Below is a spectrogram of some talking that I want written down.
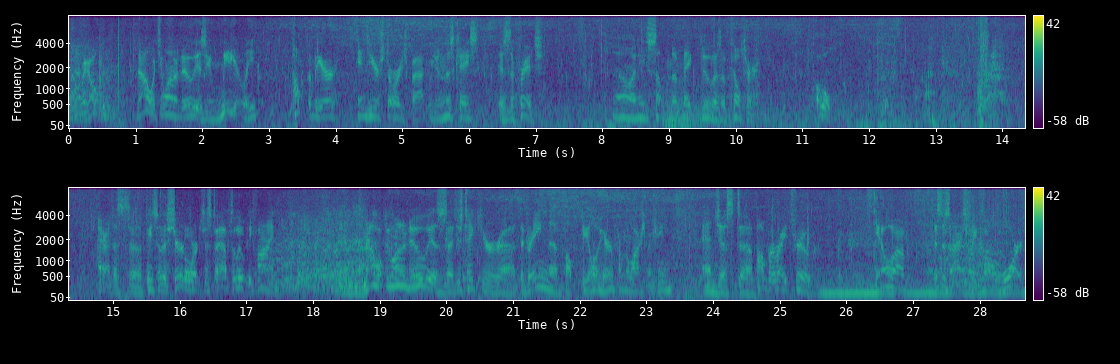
There we go. Now you want to do is immediately pump the beer into your storage vat, which in this case is the fridge. Now I need something to make do as a filter. Oh. There, this uh, piece of the shirt will work just absolutely fine. And uh, now what we want to do is uh, just take your uh, the drain uh, pump deal here from the washing machine and just uh, pump her right through. You know, uh, this is actually called wort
